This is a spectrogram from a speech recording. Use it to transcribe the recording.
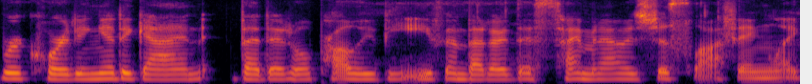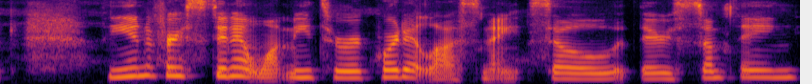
recording it again, but it'll probably be even better this time. And I was just laughing like the universe didn't want me to record it last night. So there's something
